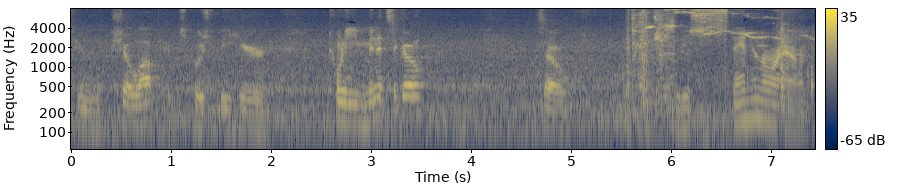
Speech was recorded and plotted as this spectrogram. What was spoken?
to show up. It was supposed to be here 20 minutes ago. So we're just standing around.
